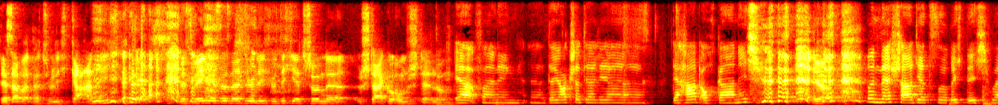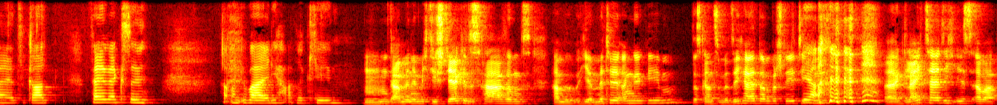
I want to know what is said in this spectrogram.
Der sabbert natürlich gar nicht. Deswegen ist es natürlich für dich jetzt schon eine starke Umstellung. Ja, vor allen Dingen, äh, der Yorkshire Terrier, äh, der haart auch gar nicht. Ja. Und der schart jetzt so richtig, weil jetzt gerade Fellwechsel hat man überall die Haare kleben. Mhm, da haben wir nämlich die Stärke des Haarens, haben wir hier Mittel angegeben. Das kannst du mit Sicherheit dann bestätigen. Ja. Äh, gleichzeitig ist aber,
